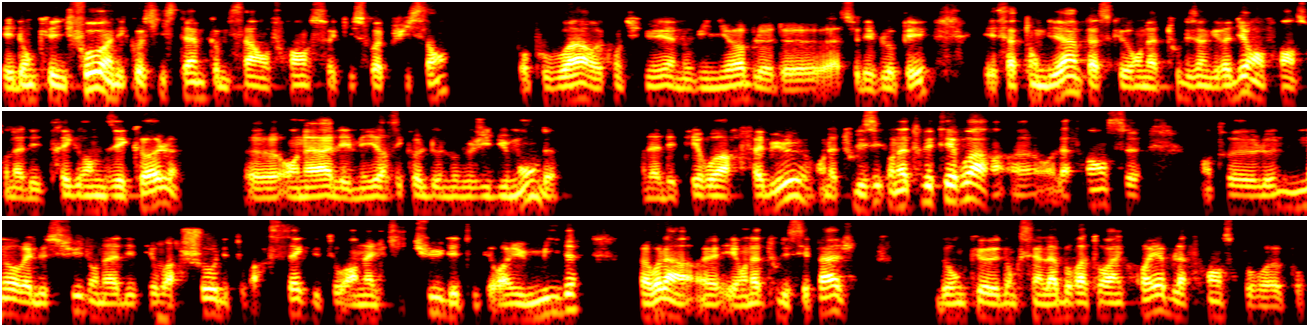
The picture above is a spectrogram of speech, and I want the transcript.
Et donc, il faut un écosystème comme ça en France qui soit puissant pour pouvoir continuer à nos vignobles à se développer. Et ça tombe bien parce qu'on a tous les ingrédients en France. On a des très grandes écoles, euh, on a les meilleures écoles d'onologie du monde, on a des terroirs fabuleux, on a tous les, on a tous les terroirs. Hein. La France, entre le nord et le sud, on a des terroirs chauds, des terroirs secs, des terroirs en altitude, des terroirs humides. Enfin, voilà, et on a tous les cépages. Donc, euh, donc c'est un laboratoire incroyable, la France, pour, pour,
